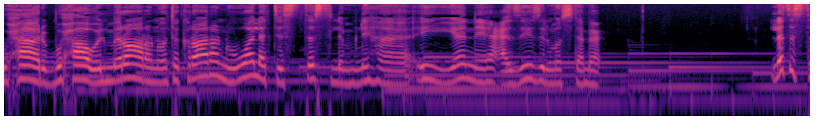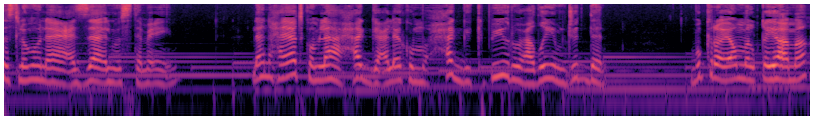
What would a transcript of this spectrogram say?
وحارب وحاول مرارا وتكرارا ولا تستسلم نهائيا يا عزيزي المستمع. لا تستسلمون يا أعزائي المستمعين. لأن حياتكم لها حق عليكم وحق كبير وعظيم جدا. بكرة يوم القيامة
